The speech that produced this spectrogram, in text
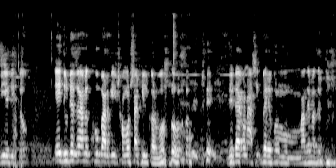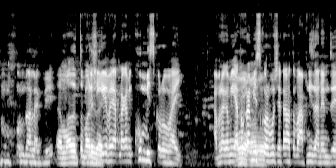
দিয়ে দিত। এই দুইটা জন্য আমি খুব আর কি সমস্যা ফিল করব। যেটা এখন আশিক ভাইয়ের উপর মাঝে মাঝে ফোন দেওয়া লাগবে। আর মাঝে তো বাড়ি যায়। ভাই আপনাকে আমি খুব মিস করব ভাই। আপনাকে আমি এতটা মিস আমিও। করব সেটা হয়তো আপনি জানেন যে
